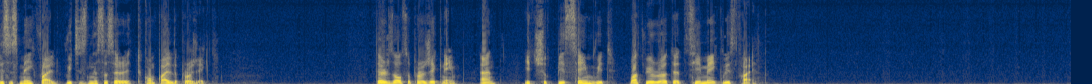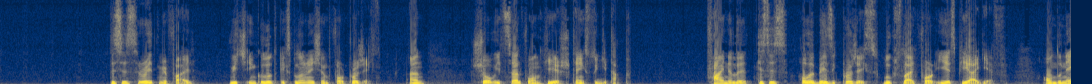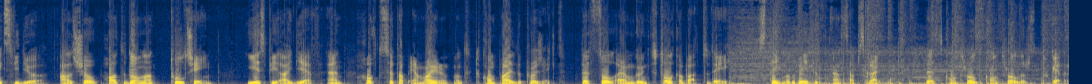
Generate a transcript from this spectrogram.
This is makefile which is necessary to compile the project. There is also project name and it should be same with what we wrote at CMake list file. This is readme file which include explanation for project and show itself on here thanks to GitHub. Finally, this is how a basic project looks like for ESP IDF. On the next video, I'll show how to download toolchain, ESP IDF and how to set up environment to compile the project. That's all I am going to talk about today. Stay motivated and subscribe me. Let's control the controllers together.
